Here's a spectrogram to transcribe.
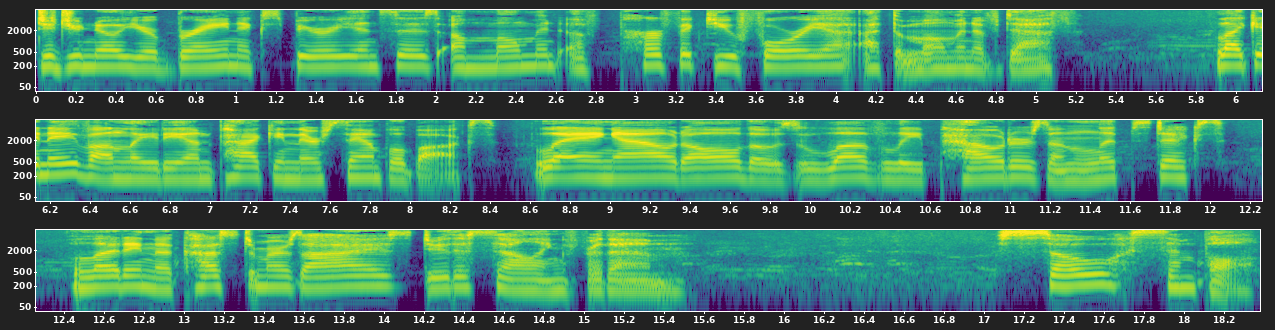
Did you know your brain experiences a moment of perfect euphoria at the moment of death? Like an Avon lady unpacking their sample box, laying out all those lovely powders and lipsticks, letting the customer's eyes do the selling for them. So simple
